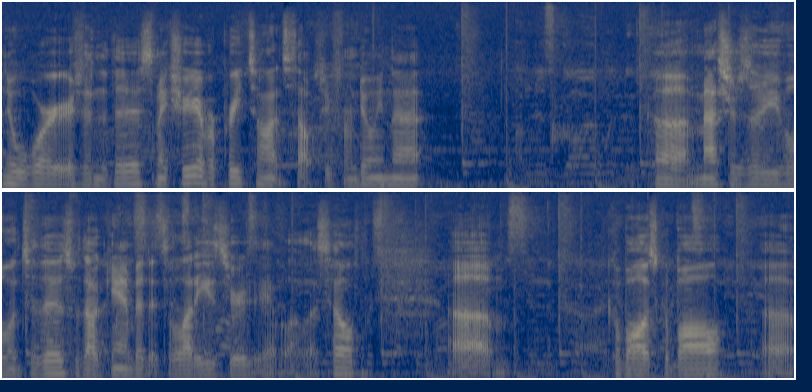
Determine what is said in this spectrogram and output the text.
new warriors into this. Make sure you have a pre taunt, stops you from doing that. Uh, Masters of Evil into this without Gambit, it's a lot easier. They have a lot less health. Um, Cabal is Cabal. Um,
